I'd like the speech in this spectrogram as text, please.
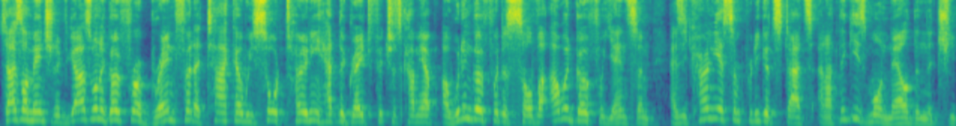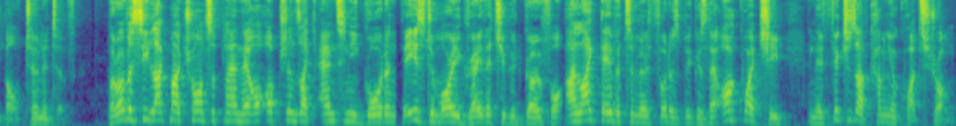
So as I mentioned, if you guys want to go for a Brentford attacker, we saw Toney had the great fixtures coming up. I wouldn't go for De Silva, I would go for Jensen, as he currently has some pretty good stats, and I think he's more nailed than the cheap alternative. But obviously, like my transfer plan, there are options like Anthony Gordon. There is Demarai Gray that you could go for. I like the Everton midfielders because they are quite cheap and their fixtures upcoming are quite strong.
